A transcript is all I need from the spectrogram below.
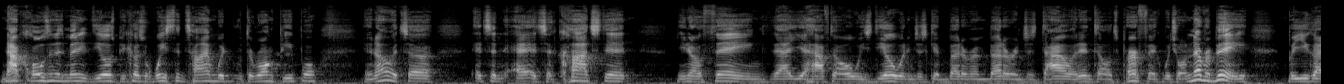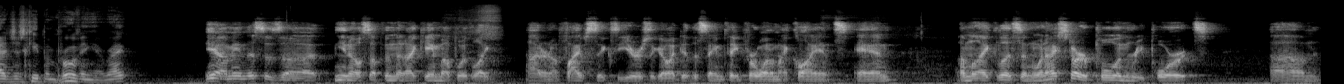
not closing as many deals because of wasted time with, with the wrong people. You know, it's a it's an it's a constant you know thing that you have to always deal with and just get better and better and just dial it in until it's perfect, which will never be, but you got to just keep improving it, right? Yeah, I mean, this is uh, you know something that I came up with like I don't know five six years ago. I did the same thing for one of my clients, and I'm like, listen, when I started pulling reports, um,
